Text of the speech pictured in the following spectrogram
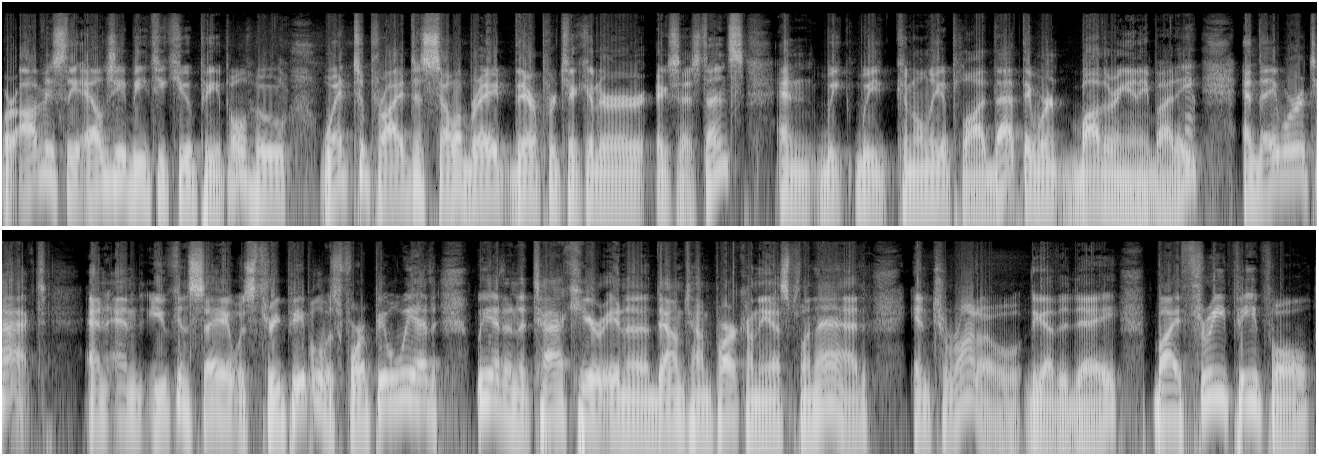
were obviously LGBTQ people who went to Pride to celebrate their particular existence, and we we can only applaud that. They weren't bothering anybody, yeah. and they were attacked and and you can say it was three people, it was four people. We had we had an attack here in a downtown park on the Esplanade in Toronto the other day by three people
